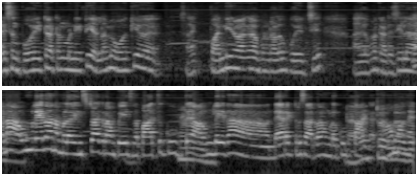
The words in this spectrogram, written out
ஆடிஷன் போயிட்டு அட்டன் பண்ணிட்டு எல்லாமே ஓகே செலக்ட் பண்ணிடுவாங்க அப்படின்ற அளவுக்கு போயிடுச்சு. அதுக்கப்புறம் கடைசியில் ஏன்னா அவங்களே தான் நம்மள இன்ஸ்டாகிராம் பேஜ்ல பார்த்து கூப்பிட்டு அவங்களே தான் டைரக்டர் சார் தான் அவங்கள கூப்பிட்டாங்க.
